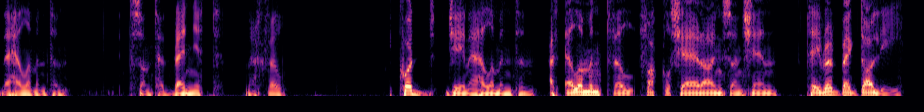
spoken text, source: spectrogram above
na elementen san tad renjet nach fel. Quod Jane elementen as element fel fakkel sé ein san sin. Te rudbeg dolly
